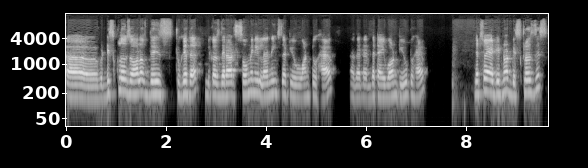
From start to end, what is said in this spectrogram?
uh, disclose all of this together because there are so many learnings that you want to have uh, that that I want you to have. That's why I did not disclose this.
